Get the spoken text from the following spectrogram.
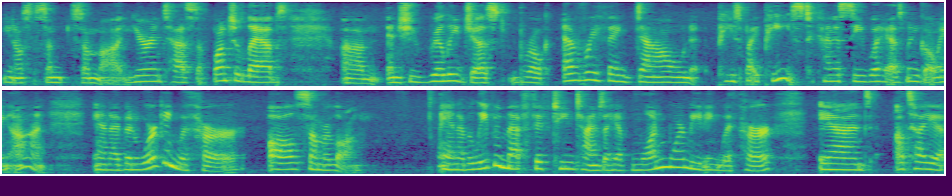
you know some some uh, urine tests, a bunch of labs, um, and she really just broke everything down piece by piece to kind of see what has been going on. And I've been working with her all summer long. And I believe we met 15 times. I have one more meeting with her, and I'll tell you,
